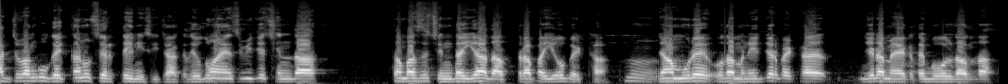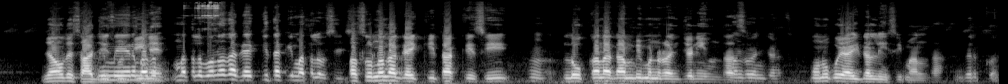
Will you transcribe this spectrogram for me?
ਅੱਜ ਵਾਂਗੂ ਗਾਇਕਾਂ ਨੂੰ ਸਿਰ ਤੇ ਨਹੀਂ ਸੀ ਚੱਕਦੇ। ਉਦੋਂ ਐ ਸੀ ਵੀ ਜੇ ਛਿੰਦਾ ਤਾਂ ਬਸ ਛਿੰਦਾ ਹੀ ਆ ਦਫ਼ਤਰਾ ਭਾਈ ਉਹ ਬੈਠਾ। ਜਾਂ ਮੂਰੇ ਉਹਦਾ ਮੈਨੇਜਰ ਬੈਠਾ ਜਿਹੜਾ ਮੈਕ ਤੇ ਬੋਲਦਾ ਹੁੰਦਾ ਜਾਂ ਉਹਦੇ ਸਾਜੀ ਸੁਜੀ ਨੇ। ਮਤਲਬ ਉਹਨਾਂ ਦਾ ਗਾਇਕੀ ਤੱਕ ਹੀ ਮਤਲਬ ਸੀ। ਬਸ ਉਹਨਾਂ ਦਾ ਗਾਇਕੀ ਤੱਕ ਹੀ ਸੀ। ਲੋਕਾਂ ਦਾ ਕੰਮ ਵੀ ਮਨੋਰੰਜਨ ਹੀ ਹੁੰਦਾ ਸੀ। ਮਨੋਰੰਜਨ ਉਹਨੂੰ ਕੋਈ ਆਈਡਲ ਨਹੀਂ ਸੀ ਮੰਨਦਾ। ਬਿਲਕੁਲ।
